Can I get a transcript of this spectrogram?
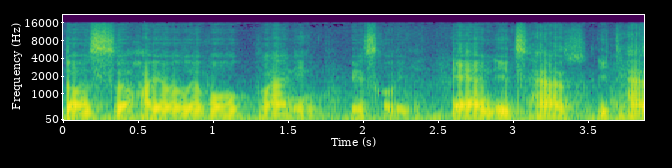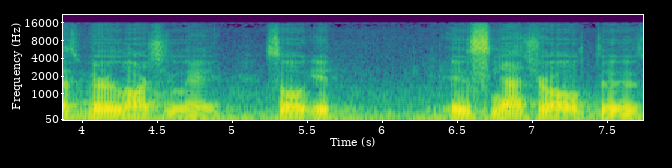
does higher level planning, basically. And it has, it has very large delay, so it is natural to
